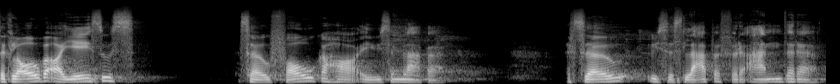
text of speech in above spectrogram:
Der Glaube an Jesus soll Folgen haben in unserem Leben. Er soll unser Leben verändern.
